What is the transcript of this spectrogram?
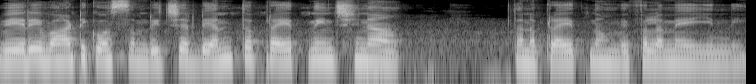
వేరే వాటి కోసం రిచర్డ్ ఎంత ప్రయత్నించినా తన ప్రయత్నం విఫలమే అయింది.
